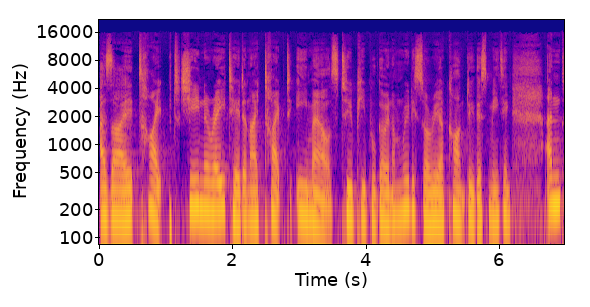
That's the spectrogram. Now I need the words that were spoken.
as I typed, she narrated and I typed emails to people going, I'm really sorry, I can't do this meeting. And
